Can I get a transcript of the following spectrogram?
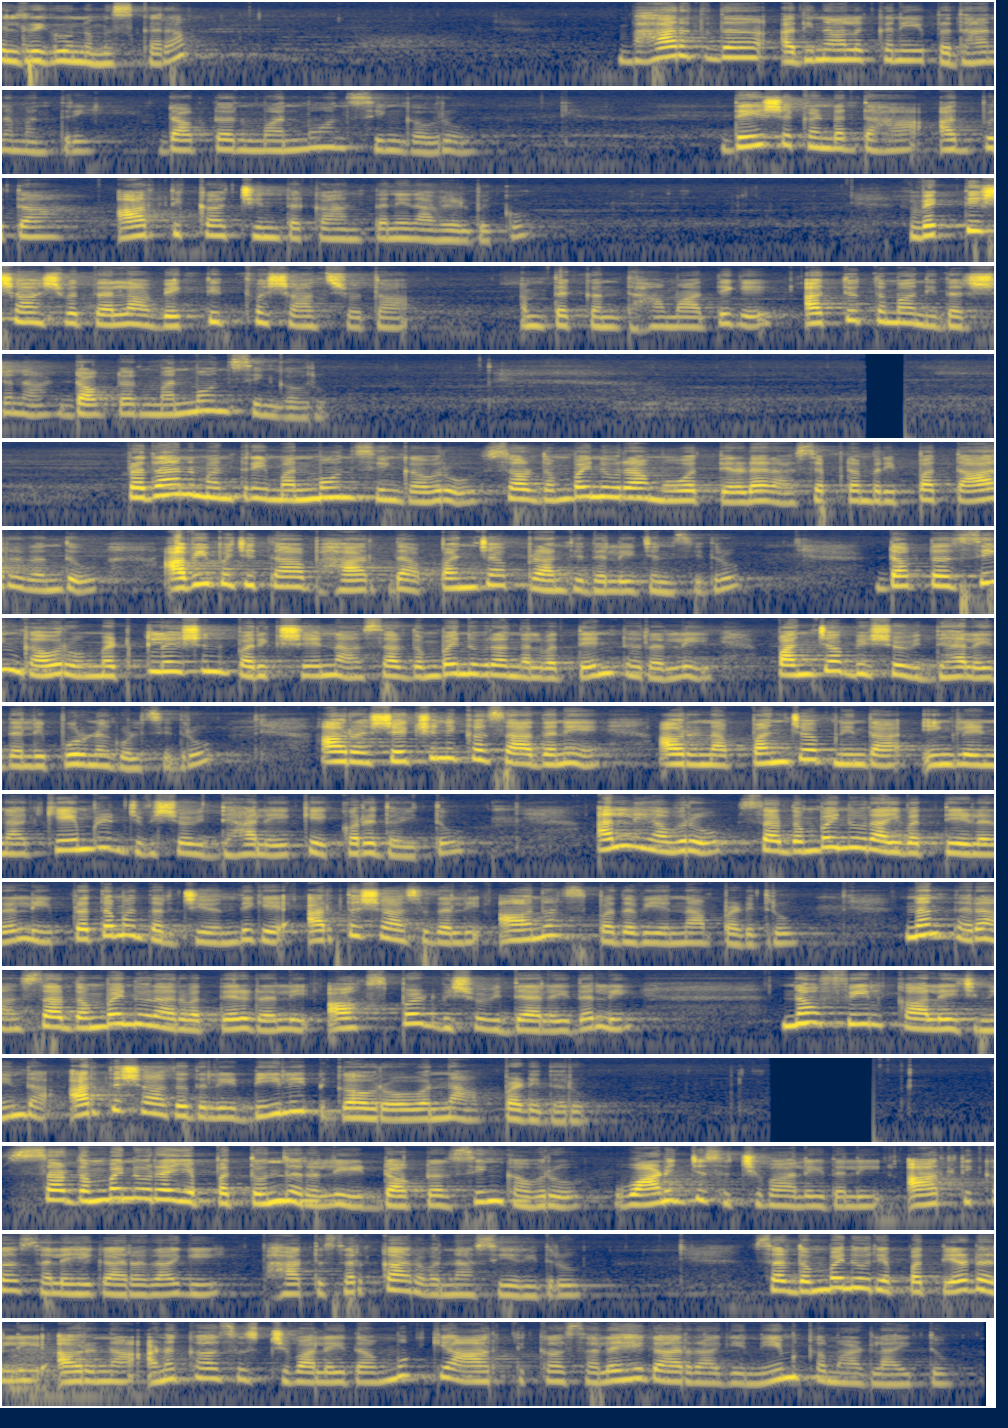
ಎಲ್ರಿಗೂ ನಮಸ್ಕಾರ. ಭಾರತದ ಹದಿನಾಲ್ಕನೇ ಪ್ರಧಾನಮಂತ್ರಿ ಡಾಕ್ಟರ್ ಮನಮೋಹನ್ ಸಿಂಗ್ ಅವರು ದೇಶ ಕಂಡಂತಹ ಅದ್ಭುತ ಆರ್ಥಿಕ ಚಿಂತಕ ಅಂತಲೇ ನಾವು ಹೇಳಬೇಕು. ವ್ಯಕ್ತಿ ಶಾಶ್ವತ ಅಲ್ಲ, ವ್ಯಕ್ತಿತ್ವ ಶಾಶ್ವತ ಅಂತಕ್ಕಂತಹ ಮಾತಿಗೆ ಅತ್ಯುತ್ತಮ ನಿದರ್ಶನ ಡಾಕ್ಟರ್ ಮನಮೋಹನ್ ಸಿಂಗ್ ಅವರು. ಪ್ರಧಾನಮಂತ್ರಿ ಮನಮೋಹನ್ ಸಿಂಗ್ ಅವರು ಸಾವಿರದ ಒಂಬೈನೂರ ಮೂವತ್ತೆರಡರ ಸೆಪ್ಟೆಂಬರ್ ಇಪ್ಪತ್ತಾರರಂದು ಅವಿಭಜಿತ ಭಾರತದ ಪಂಜಾಬ್ ಪ್ರಾಂತ್ಯದಲ್ಲಿ ಜನಿಸಿದರು. ಡಾಕ್ಟರ್ ಸಿಂಗ್ ಅವರು ಮೆಟ್ಕುಲೇಷನ್ ಪರೀಕ್ಷೆಯನ್ನು ಸಾವಿರದ ಒಂಬೈನೂರ ನಲವತ್ತೆಂಟರಲ್ಲಿ ಪಂಜಾಬ್ ವಿಶ್ವವಿದ್ಯಾಲಯದಲ್ಲಿ ಪೂರ್ಣಗೊಳಿಸಿದರು. ಅವರ ಶೈಕ್ಷಣಿಕ ಸಾಧನೆ ಅವರನ್ನು ಪಂಜಾಬ್ನಿಂದ ಇಂಗ್ಲೆಂಡ್ನ ಕೇಂಬ್ರಿಡ್ಜ್ ವಿಶ್ವವಿದ್ಯಾಲಯಕ್ಕೆ ಕೊರೆದೊಯ್ತು ಅಲ್ಲಿ ಅವರು ಸಾವಿರದ ಒಂಬೈನೂರ ಐವತ್ತೇಳರಲ್ಲಿ ಪ್ರಥಮ ದರ್ಜೆಯೊಂದಿಗೆ ಅರ್ಥಶಾಸ್ತ್ರದಲ್ಲಿ ಆನರ್ಸ್ ಪದವಿಯನ್ನು ಪಡೆದರು. ನಂತರ ಸಾವಿರದ ಒಂಬೈನೂರ ಅರವತ್ತೆರಡರಲ್ಲಿ ಆಕ್ಸ್ಫರ್ಡ್ ವಿಶ್ವವಿದ್ಯಾಲಯದಲ್ಲಿ ನಫೀಲ್ ಕಾಲೇಜಿನಿಂದ ಅರ್ಥಶಾಸ್ತ್ರದಲ್ಲಿ ಡಿಲಿಟ್ ಗೌರವವನ್ನು ಪಡೆದರು. ಸಾವಿರದ ಒಂಬೈನೂರ ಎಪ್ಪತ್ತೊಂದರಲ್ಲಿ ಡಾಕ್ಟರ್ ಸಿಂಗ್ ಅವರು ವಾಣಿಜ್ಯ ಸಚಿವಾಲಯದಲ್ಲಿ ಆರ್ಥಿಕ ಸಲಹೆಗಾರರಾಗಿ ಭಾರತ ಸರ್ಕಾರವನ್ನು ಸೇರಿದರು. ಸಾವಿರದ ಒಂಬೈನೂರ ಎಪ್ಪತ್ತೆರಡರಲ್ಲಿ ಅವರನ್ನು ಹಣಕಾಸು ಸಚಿವಾಲಯದ ಮುಖ್ಯ ಆರ್ಥಿಕ ಸಲಹೆಗಾರರಾಗಿ ನೇಮಕ ಮಾಡಲಾಯಿತು.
